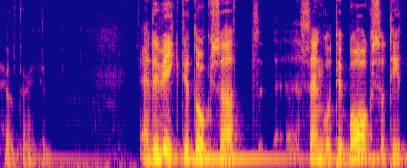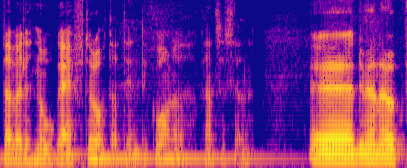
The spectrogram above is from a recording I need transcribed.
helt enkelt. Är det viktigt också att sen gå tillbaka och titta väldigt noga efteråt att det inte är kvar några cancerceller? Eh, du menar upp,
